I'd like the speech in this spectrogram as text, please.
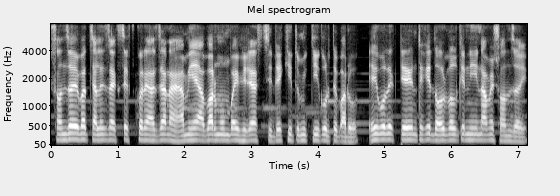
সঞ্জয় এবার চ্যালেঞ্জ অ্যাকসেপ্ট করে আর জানায়, আমি আবার মুম্বাই ফিরে আসছি। দেখি তুমি কি করতে পারো। এই বলে ট্রেন থেকে দলবলকে নিয়ে নামে সঞ্জয়।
